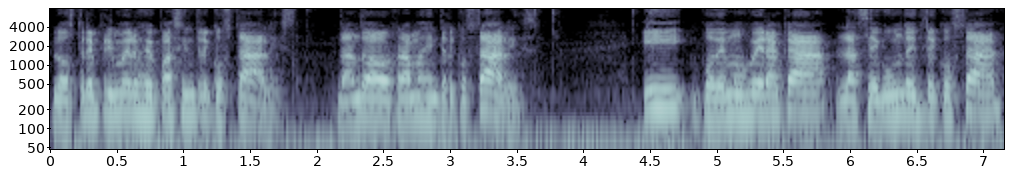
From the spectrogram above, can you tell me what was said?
los tres primeros espacios intercostales, dando a las ramas intercostales. Y podemos ver acá la segunda intercostal,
